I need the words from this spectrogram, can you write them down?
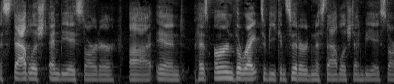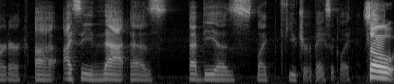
established NBA starter uh, and has earned the right to be considered an established NBA starter. Uh, I see that as Avdija's like future, basically. So,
